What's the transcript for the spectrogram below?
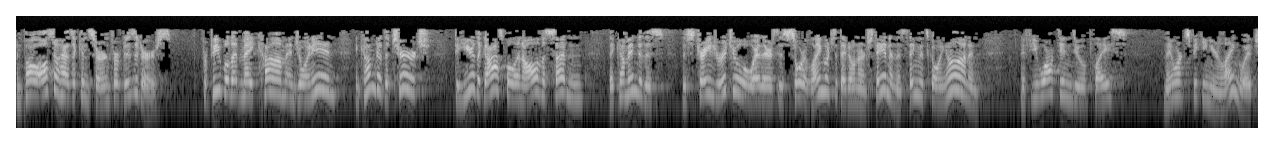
And Paul also has a concern for visitors, for people that may come and join in and come to the church to hear the gospel, and all of a sudden they come into this, this strange ritual where there's this sort of language that they don't understand and this thing that's going on. And if you walked into a place and they weren't speaking your language,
